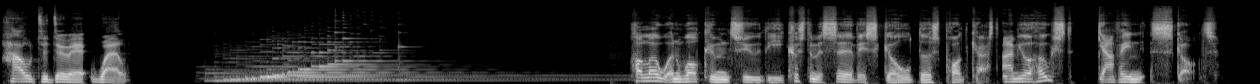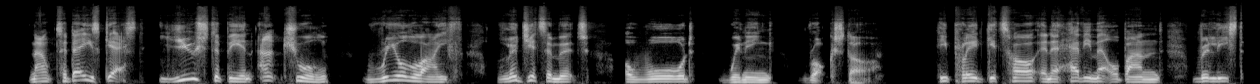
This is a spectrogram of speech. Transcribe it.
how to do it well. Hello and welcome to the Customer Service Gold Dust podcast. I'm your host, Gavin Scott. Now, today's guest used to be an actual, real life, legitimate, award winning rock star. He played guitar in a heavy metal band, released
